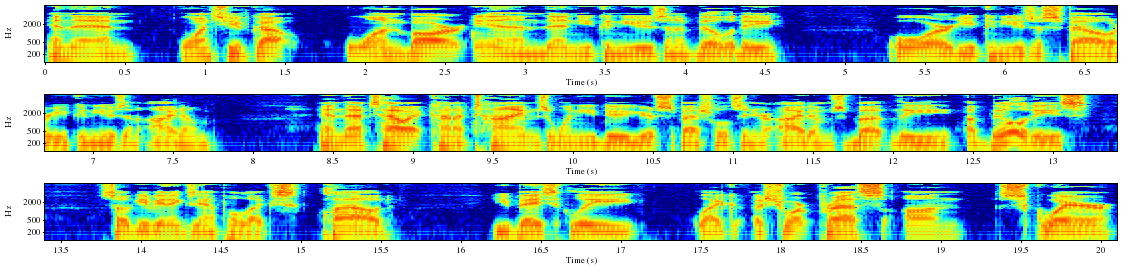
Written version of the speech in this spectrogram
and then once you've got one bar in, then you can use an ability, or you can use a spell, or you can use an item. And that's how it kind of times when you do your specials and your items. But the abilities, so I'll give you an example like Cloud, you basically like a short press on square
